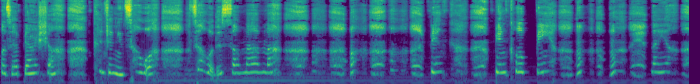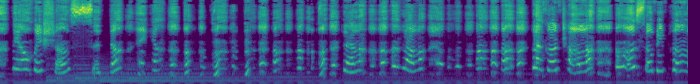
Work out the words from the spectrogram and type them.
我在边上看着你操我，操我的小妈，边看边抠逼，那样那样会爽死的呀！来了来了，来高潮了，小逼喷了，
